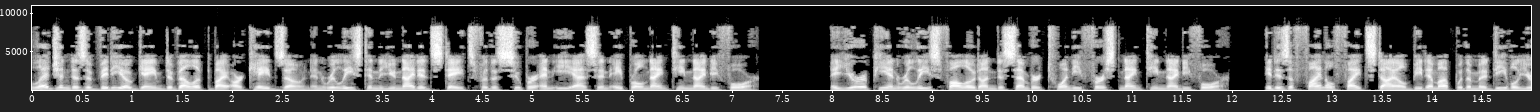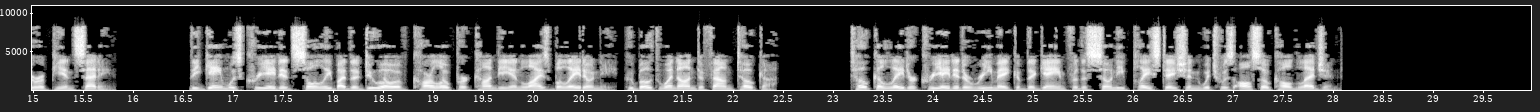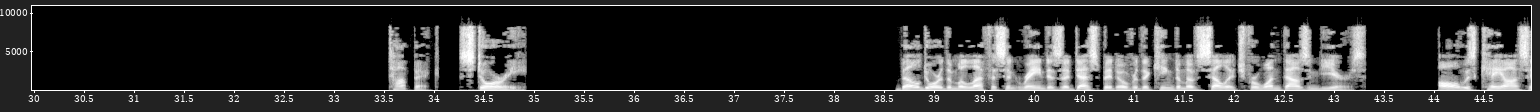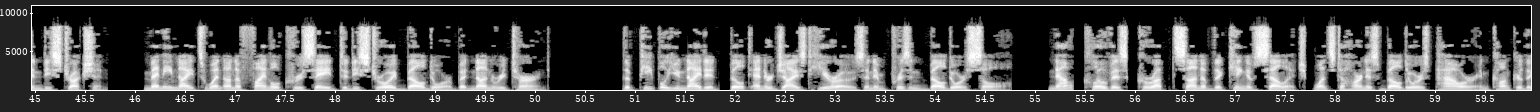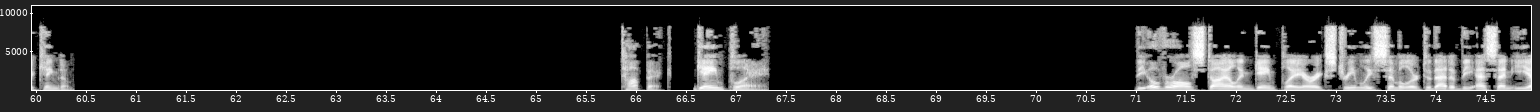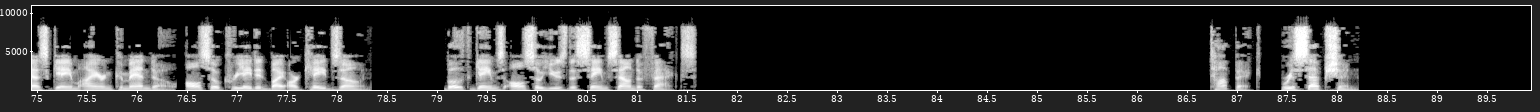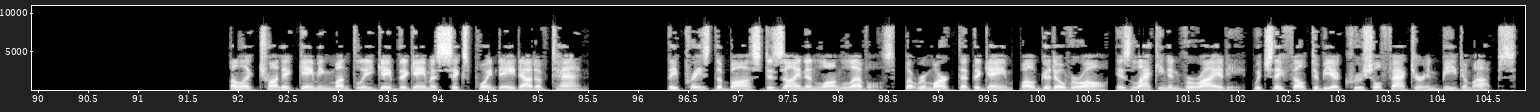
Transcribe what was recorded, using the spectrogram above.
Legend is a video game developed by Arcade Zone and released in the United States for the Super NES in April 1994. A European release followed on December 21, 1994. It is a Final Fight-style beat-em-up with a medieval European setting. The game was created solely by the duo of Carlo Perconti and Lyes Belaidouni, who both went on to found Toka. Toka later created a remake of the game for the Sony PlayStation which was also called Legend. Story Beldor the Maleficent reigned as a despot over the kingdom of Selich for 1,000 years. All was chaos and destruction. Many knights went on a final crusade to destroy Beldor but none returned. The people united, built energized heroes and imprisoned Beldor's soul. Now, Clovis, corrupt son of the king of Selich, wants to harness Beldor's power and conquer the kingdom. Gameplay The overall style and gameplay are extremely similar to that of the SNES game Iron Commando, also created by Arcade Zone. Both games also use the same sound effects. Reception Electronic Gaming Monthly gave the game a 6.8 out of 10. They praised the boss design and long levels, but remarked that the game, while good overall, is lacking in variety, which they felt to be a crucial factor in beat-em-ups.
